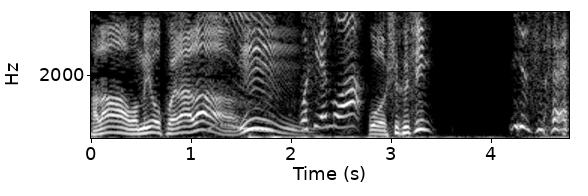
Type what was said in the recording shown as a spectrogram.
好了，我们又回来了。嗯，我是袁博，我是何鑫。你是谁？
